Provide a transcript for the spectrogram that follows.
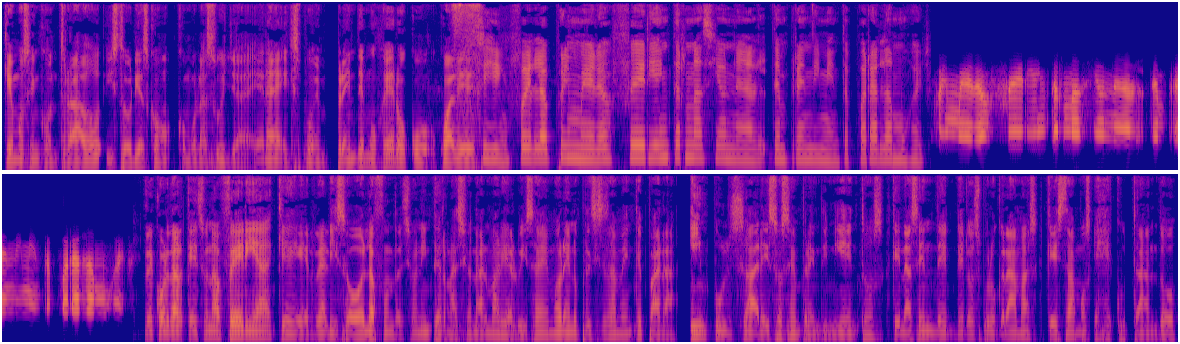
que hemos encontrado historias co- como la suya. ¿Era Expo Emprende Mujer o cu- cuál es? Sí, fue la primera feria internacional de emprendimiento para la mujer. Primera Feria Internacional de Emprendimiento para la Mujer. Recordar que es una feria que realizó la Fundación Internacional María Luisa de Moreno precisamente para impulsar esos emprendimientos que nacen de, de los programas que estamos ejecutando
